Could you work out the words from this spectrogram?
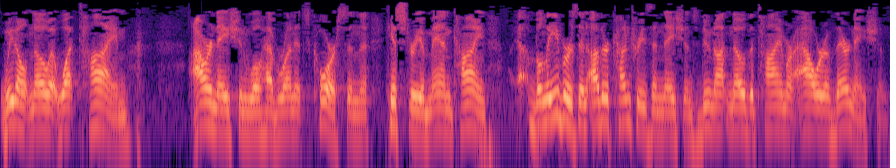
We don't know at what time our nation will have run its course in the history of mankind. Believers in other countries and nations do not know the time or hour of their nation.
